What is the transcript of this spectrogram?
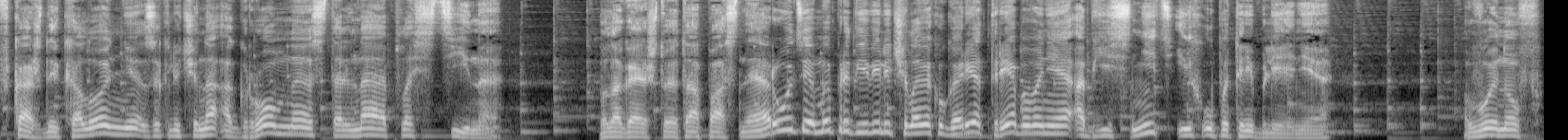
В каждой колонне заключена огромная стальная пластина. Полагая, что это опасное орудие, мы предъявили Человеку-горе требование объяснить их употребление. Вынув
